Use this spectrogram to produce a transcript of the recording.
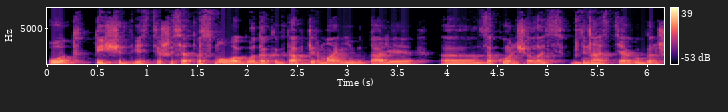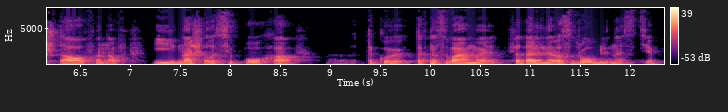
от 1268 года, когда в Германии и в Италии э, закончилась династия Гугенштауфенов и началась эпоха э, такой так называемой феодальной раздробленности.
